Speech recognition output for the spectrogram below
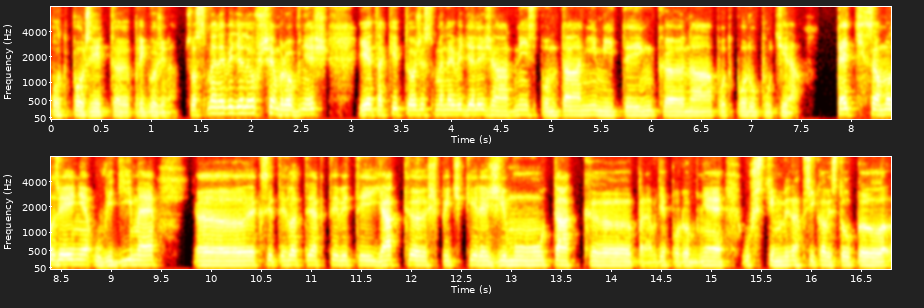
podpořit eh, Prigožina. Co jsme neviděli ovšem rovněž, je taky to, že jsme neviděli žádný spontánní meeting eh, na podporu Putina. Teď samozřejmě uvidíme, jak si tyhle ty aktivity, jak špičky režimu, tak pravděpodobně už s tím například vystoupil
